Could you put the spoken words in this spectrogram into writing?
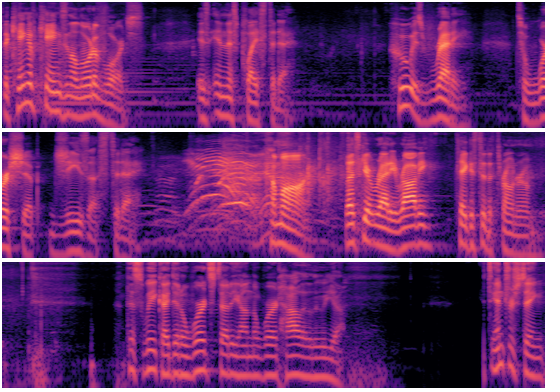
the King of Kings and the Lord of Lords is in this place today. Who is ready to worship Jesus today? Come on. Let's get ready. Ravi, take us to the throne room. This week I did a word study on the word hallelujah. It's interesting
